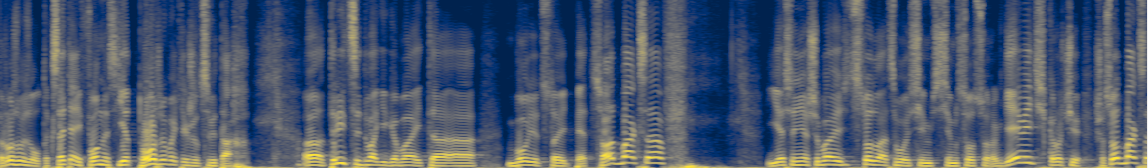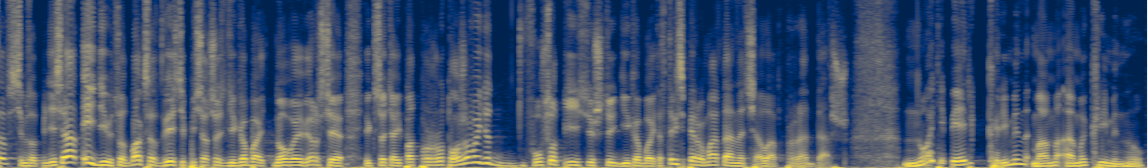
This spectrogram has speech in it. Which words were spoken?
розовое золото. Кстати, iPhone SE тоже в этих же цветах. Э, 32 гигабайта э, будет стоить 500 баксов. Если не ошибаюсь, 128 749, короче, 600 баксов, 750 и 900 баксов, 256 гигабайт, новая версия. И, кстати, iPad Pro тоже выйдет 256 гигабайтов. 31 марта начало продаж. Ну, а теперь кримин... Мама, а мы криминал.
